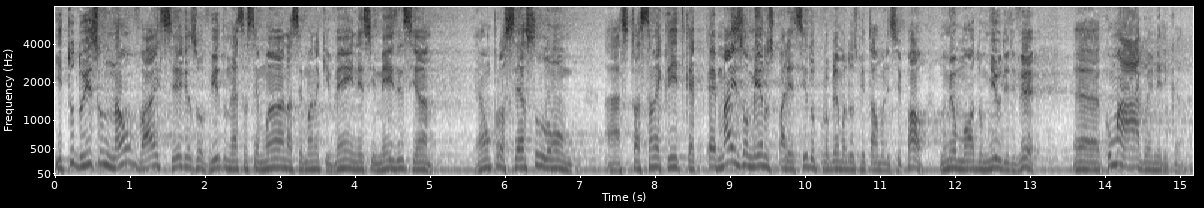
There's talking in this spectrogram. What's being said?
e tudo isso não vai ser resolvido nessa semana, semana que vem, nesse mês, esse ano. É um processo longo. A situação é crítica. É mais ou menos parecido o problema do Hospital Municipal, no meu modo humilde de ver, é, com uma água americana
